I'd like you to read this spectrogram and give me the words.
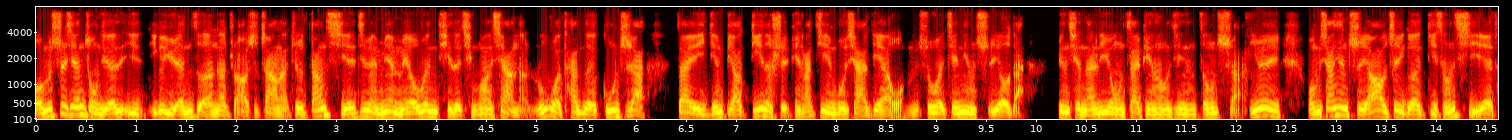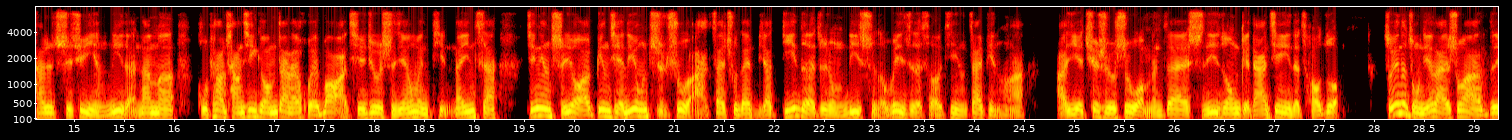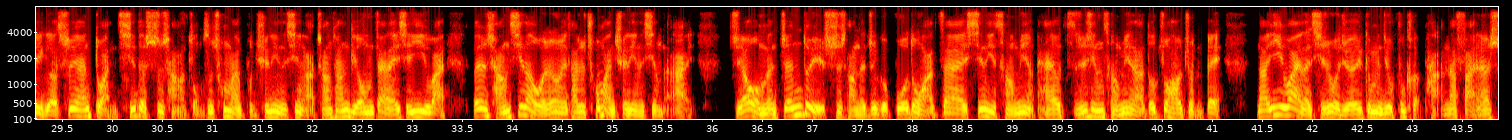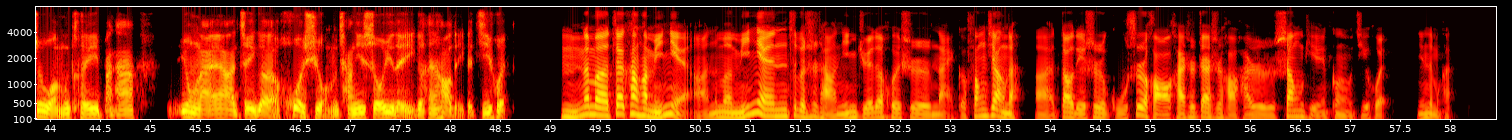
我们事先总结一一个原则呢，主要是这样的，就是当企业基本面没有问题的情况下呢，如果它的估值啊在已经比较低的水平啊进一步下跌啊，我们是会坚定持有的。并且呢，利用再平衡进行增持啊，因为我们相信，只要这个底层企业它是持续盈利的，那么股票长期给我们带来回报啊，其实就是时间问题。那因此啊，坚定持有啊，并且利用指数啊，在处在比较低的这种历史的位置的时候进行再平衡啊，啊，也确实是我们在实际中给大家建议的操作。所以呢，总结来说啊，这个虽然短期的市场总是充满不确定性啊，常常给我们带来一些意外，但是长期呢，我认为它是充满确定性的啊。只要我们针对市场的这个波动啊，在心理层面还有执行层面啊，都做好准备，那意外呢，其实我觉得根本就不可怕，那反而是我们可以把它用来啊，这个获取我们长期收益的一个很好的一个机会。嗯，那么再看看明年啊，那么明年资本市场您觉得会是哪个方向呢？啊，到底是股市好，还是债市好，还是商品更有机会？您怎么看？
